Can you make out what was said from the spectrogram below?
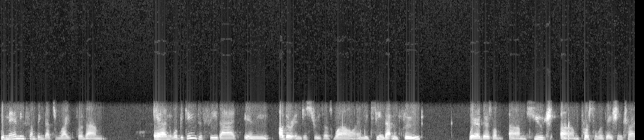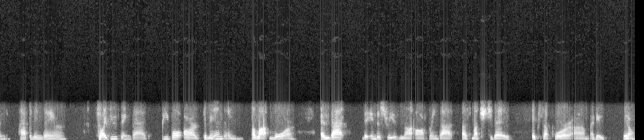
Demanding something that's right for them. And we're beginning to see that in other industries as well. And we've seen that in food where there's a um, huge um, personalization trend happening there. So i do think that people are demanding a lot more and that the industry is not offering that as much today, except for um, I think you know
